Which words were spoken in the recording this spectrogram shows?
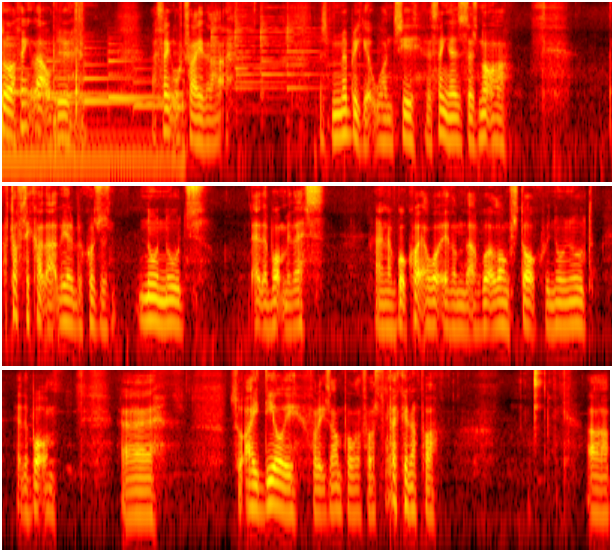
So I think that'll do. I think we'll try that. Let's maybe get one. See, the thing is, there's not a... a tough to cut that there because there's no nodes at the bottom of this. And I've got quite a lot of them that I've got a long stock with no node at the bottom. Uh, so ideally, for example, if I was picking up a, a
